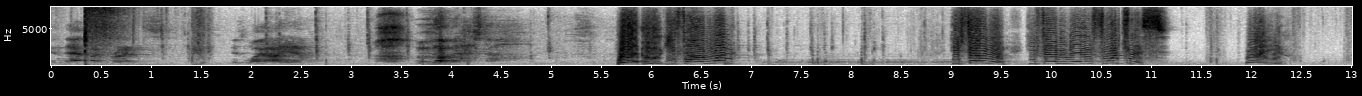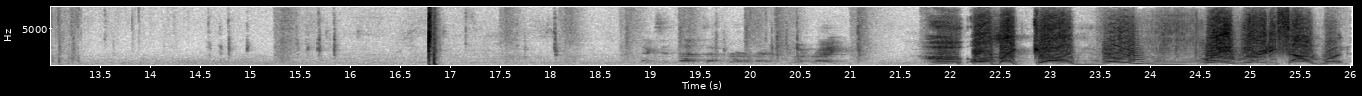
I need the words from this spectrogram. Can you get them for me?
And that, my friends, is why I am the master. What? You found one? He found! He found another fortress! Where are you? Exit left after our ramp. You went right. oh my god, no way! We already found one!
